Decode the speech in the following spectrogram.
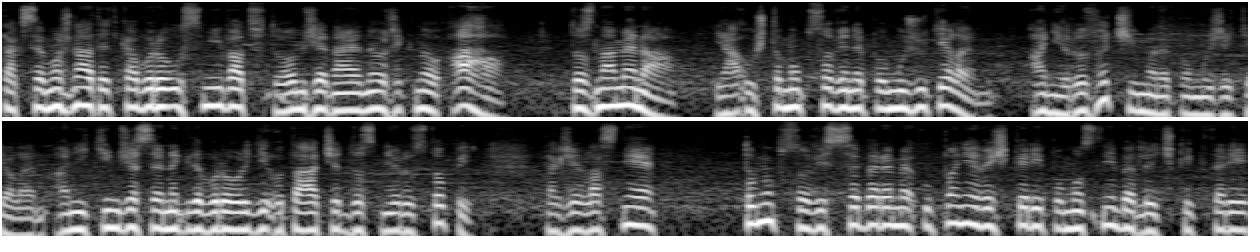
tak se možná teďka budou usmívat v tom, že najednou řeknou, aha, to znamená, Já už tomu psovi nepomůžu tělem, ani rozhodčímu nepomůže tělem, ani tím, že se někde budou lidi otáčet do směru stopy. Takže vlastně tomu psovi sebereme úplně veškeré pomocné berličky, které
